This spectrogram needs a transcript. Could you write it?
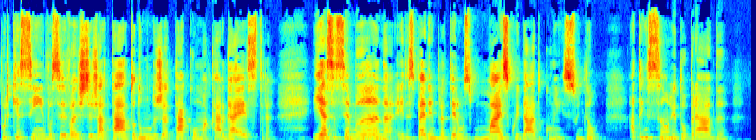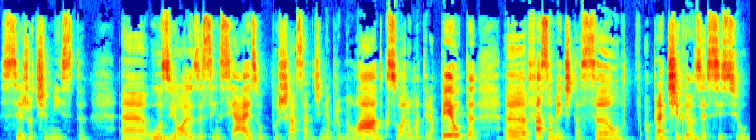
porque sim, você vai, já tá, todo mundo já tá com uma carga extra. E essa semana eles pedem para termos mais cuidado com isso. Então, atenção redobrada, seja otimista. Uh, use óleos essenciais, vou puxar a sardinha para o meu lado, que sou aromaterapeuta. Uh, faça meditação, pratique um exercício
